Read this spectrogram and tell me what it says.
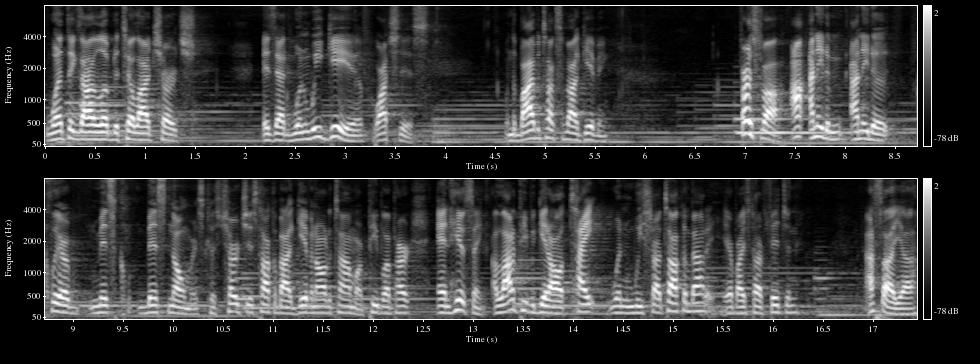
one of the things I love to tell our church is that when we give, watch this. When the Bible talks about giving, first of all, I, I need to I need to clear mis- misnomers because churches talk about giving all the time, or people have heard. And here's the thing: a lot of people get all tight when we start talking about it. Everybody start fidgeting. I saw y'all.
